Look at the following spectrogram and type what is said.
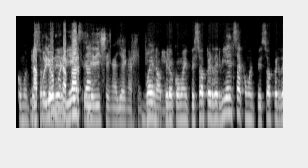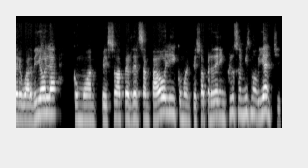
como empezó Napoleón a perder Bonaparte le dicen allá en Argentina. Bueno, pero como empezó a perder Bielsa, como empezó a perder Guardiola, como empezó a perder San Paoli, como empezó a perder incluso el mismo Bianchi.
